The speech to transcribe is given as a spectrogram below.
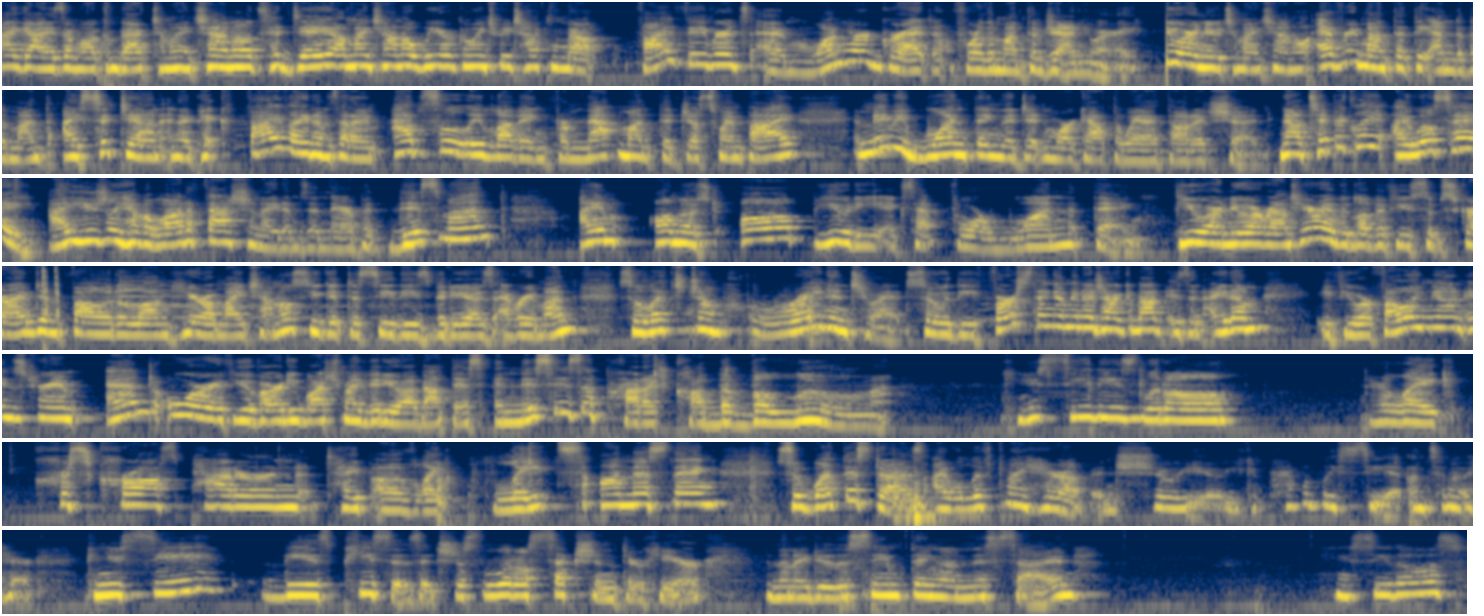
Hi guys and welcome back to my channel. Today on my channel we are going to be talking about five favorites and one regret for the month of January. If you are new to my channel, every month at the end of the month I sit down and I pick five items that I'm absolutely loving from that month that just went by and maybe one thing that didn't work out the way I thought it should. Now typically I will say I usually have a lot of fashion items in there but this month I am almost all beauty except for one thing. If you are new around here, I would love if you subscribed and followed along here on my channel so you get to see these videos every month. So let's jump right into it. So the first thing I'm gonna talk about is an item if you are following me on Instagram and or if you have already watched my video about this, and this is a product called the Voloom. Can you see these little, they're like crisscross patterned type of like plates on this thing. So what this does, I will lift my hair up and show you. You can probably see it on some of the hair. Can you see these pieces? It's just a little section through here. And then I do the same thing on this side. You see those?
